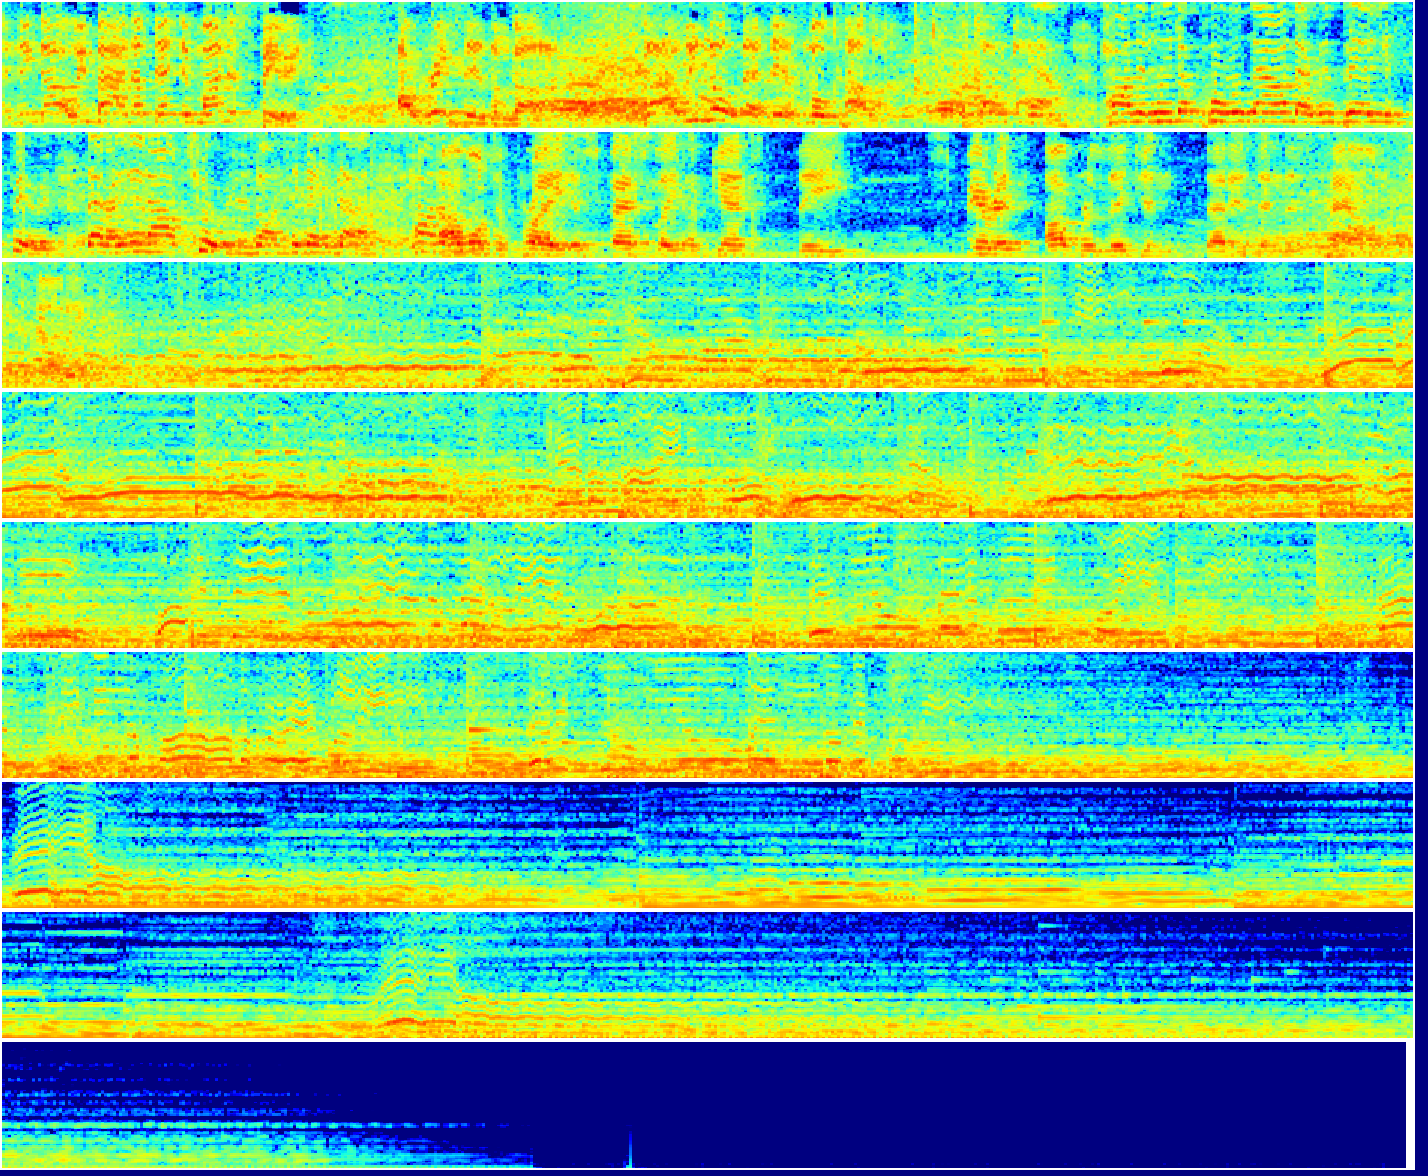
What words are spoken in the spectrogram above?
And then, God, we bind up that demonic spirit of racism, God. God, we know that there's no color. Right now, hallelujah, pull down that rebellious spirit that are in our children on today, God. I want to pray especially against the spirit of religion that is in this town and county.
